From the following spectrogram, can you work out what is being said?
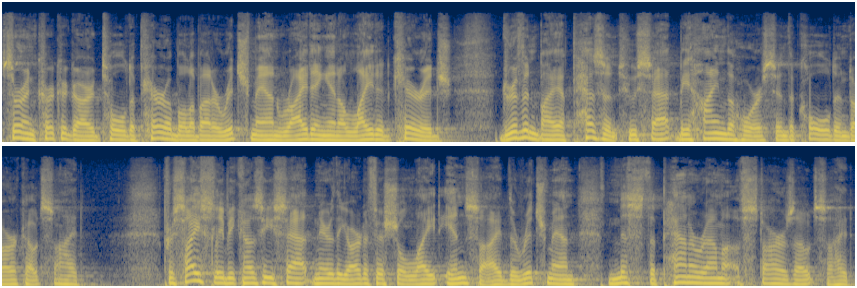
Søren Kierkegaard told a parable about a rich man riding in a lighted carriage driven by a peasant who sat behind the horse in the cold and dark outside. Precisely because he sat near the artificial light inside, the rich man missed the panorama of stars outside,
